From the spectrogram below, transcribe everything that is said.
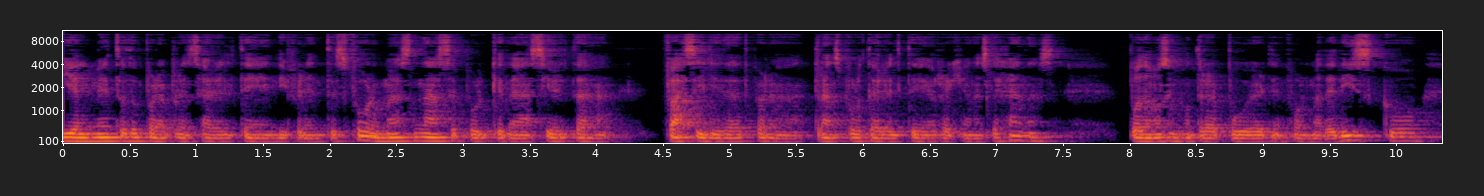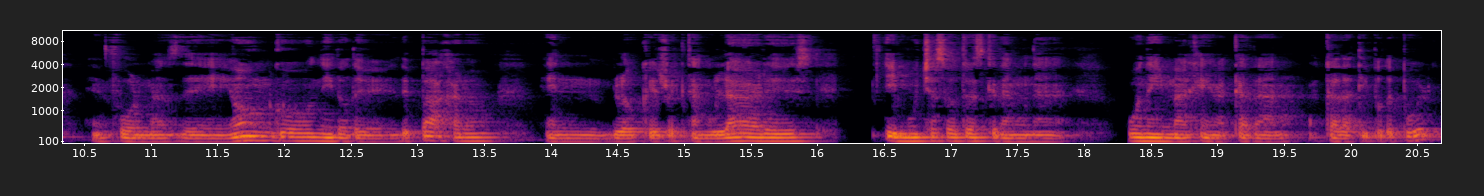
Y el método para prensar el té en diferentes formas nace porque da cierta facilidad para transportar el té a regiones lejanas. Podemos encontrar puer en forma de disco, en formas de hongo, nido de, pájaro, en bloques rectangulares y muchas otras que dan una, una imagen a cada, a cada tipo de puer.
